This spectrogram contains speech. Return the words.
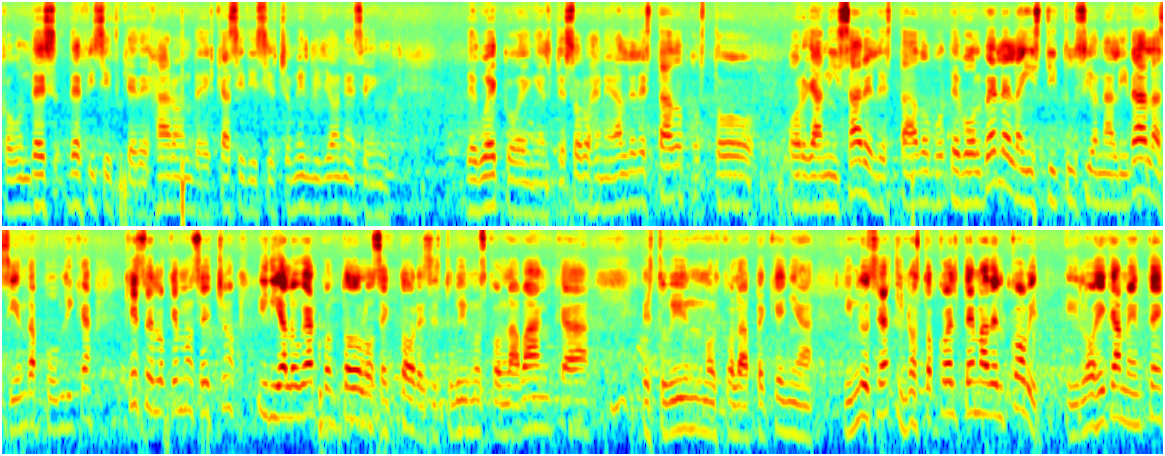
con un déficit que dejaron de casi 18 mil millones en de hueco en el Tesoro General del Estado, costó organizar el Estado, devolverle la institucionalidad a la hacienda pública, que eso es lo que hemos hecho, y dialogar con todos los sectores. Estuvimos con la banca, estuvimos con la pequeña industria y nos tocó el tema del COVID y lógicamente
